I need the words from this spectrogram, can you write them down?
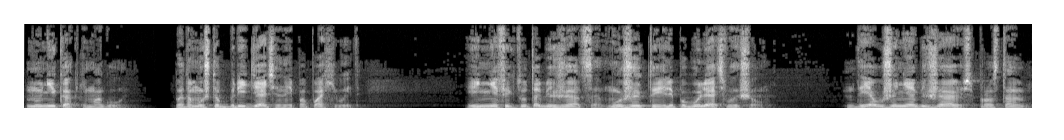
ну никак не могу потому что бредятиной попахивает. И нефиг тут обижаться, мужик ты или погулять вышел. Да я уже не обижаюсь, просто...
